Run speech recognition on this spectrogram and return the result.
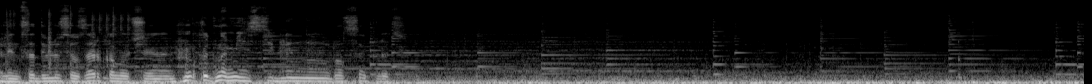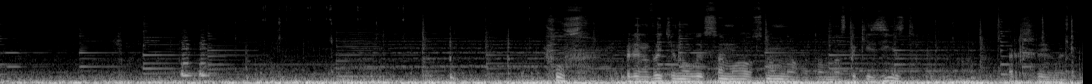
Блін, все дивлюся в зеркало, чи хоч на місці, блін, не розсиплють. Фуф, блін, витягнули з самого основного. Там у нас такий з'їзд паршивий.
